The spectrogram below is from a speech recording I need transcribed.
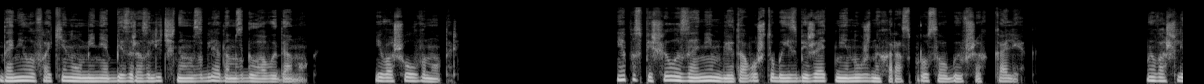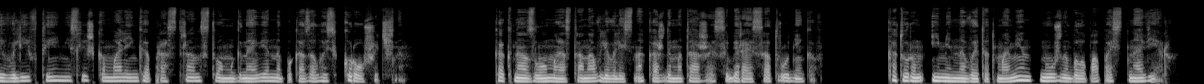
Данилов окинул меня безразличным взглядом с головы до ног и вошел внутрь. Я поспешила за ним для того, чтобы избежать ненужных расспросов бывших коллег. Мы вошли в лифт, и не слишком маленькое пространство мгновенно показалось крошечным. Как назло, мы останавливались на каждом этаже, собирая сотрудников, которым именно в этот момент нужно было попасть наверх.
